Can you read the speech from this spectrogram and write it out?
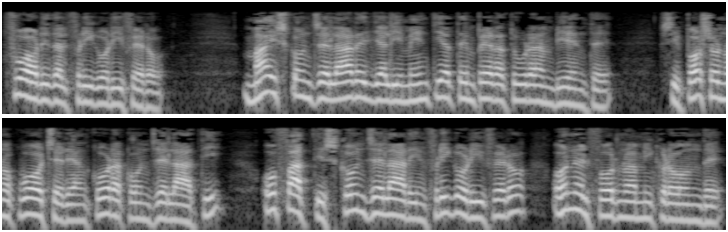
fuori dal frigorifero. Mai scongelare gli alimenti a temperatura ambiente. Si possono cuocere ancora congelati o fatti scongelare in frigorifero o nel forno a microonde.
